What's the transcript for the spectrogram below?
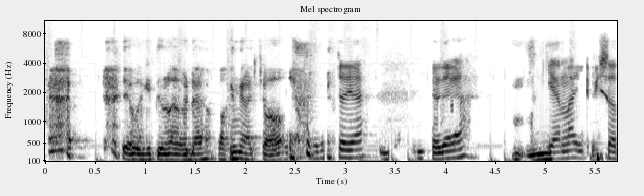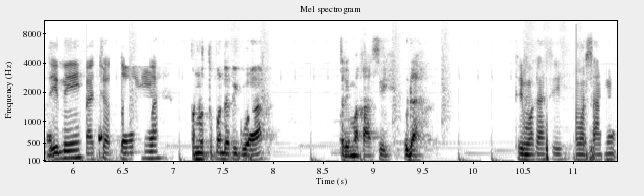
ya begitulah udah makin ngaco. Gitu ya. Yaudah lah. Sekian lah episode ini. Bacot doang lah. Penutupan dari gua. Terima kasih. Udah. Terima kasih sama-sama.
